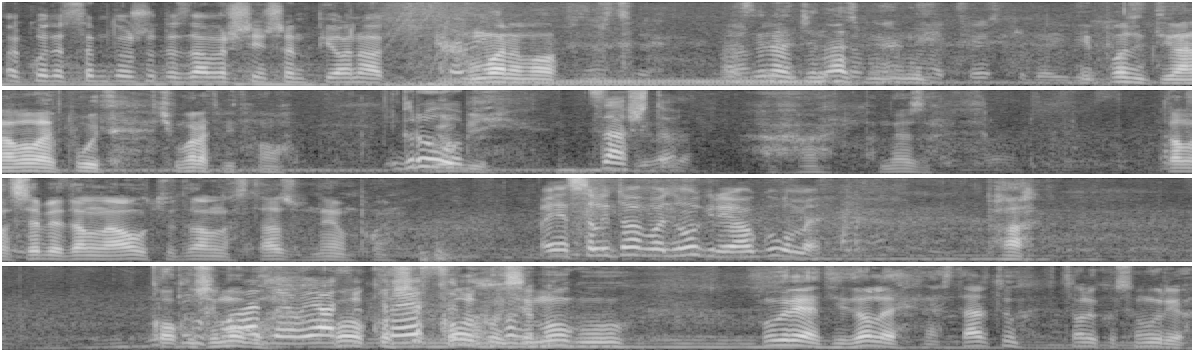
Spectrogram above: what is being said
tako da sam došao da završim šampionat. Moram malo Ja sam inače nasmijeni i pozitivan, ali ovaj put ću morat biti malo Grub. grublji. Zašto? Aha, pa ne znam. Da li na sebe, da li na auto, da li na stazu, nemam pojma. A jesi li dovoljno ugrijao gume? Pa, koliko se mogu, koliko se, koliko se mogu ugrijati dole na startu, toliko sam ugrijao.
